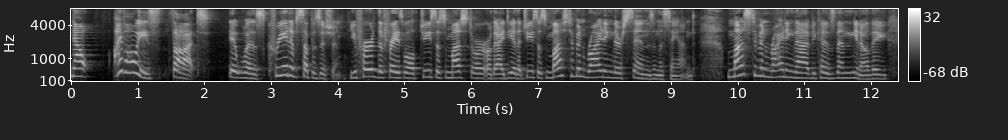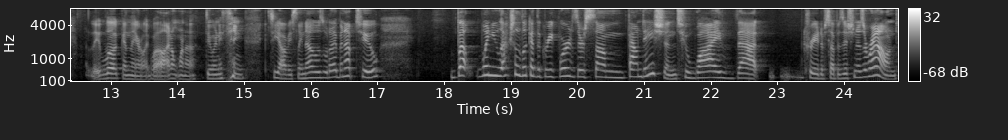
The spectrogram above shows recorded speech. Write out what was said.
Now, I've always thought it was creative supposition. You've heard the phrase, well, Jesus must, or, or, the idea that Jesus must have been writing their sins in the sand. Must have been writing that because then, you know, they, they look and they're like, well, I don't want to do anything because he obviously knows what I've been up to. But when you actually look at the Greek words, there's some foundation to why that creative supposition is around.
